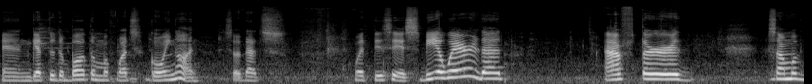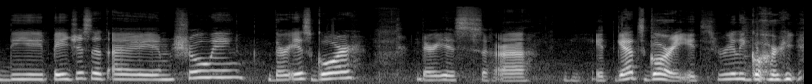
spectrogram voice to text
and get to the bottom of what's going on so that's what this is be aware that after some of the pages that I am showing there is gore there is uh, it gets gory. It's really gory.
